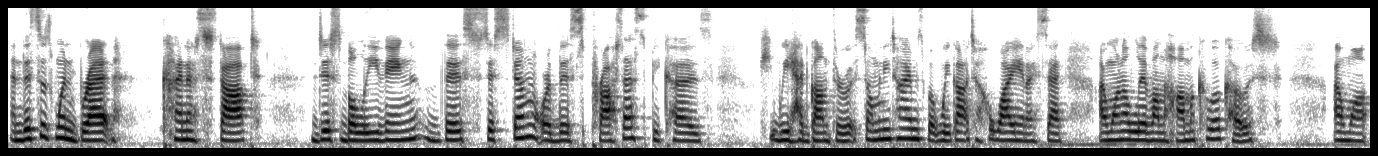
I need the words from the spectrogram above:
and this is when Brett kind of stopped disbelieving this system or this process because he, we had gone through it so many times. But we got to Hawaii and I said, I want to live on the Hamakua coast. I want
